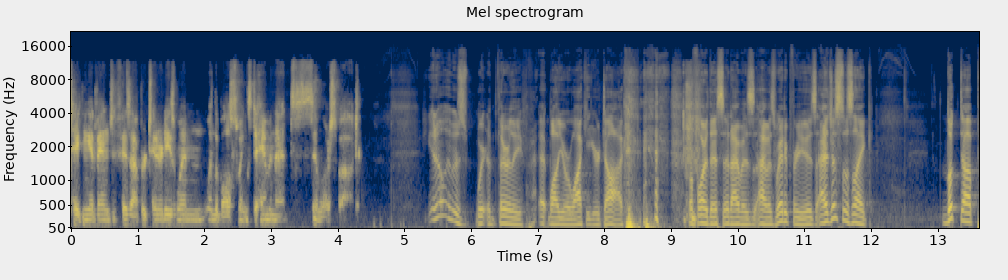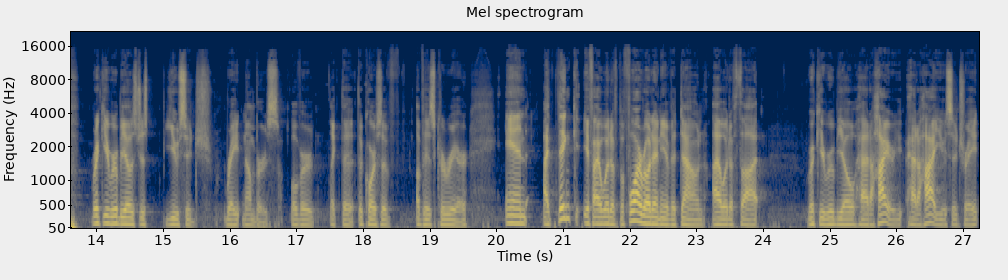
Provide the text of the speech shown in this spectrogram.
taking advantage of his opportunities when when the ball swings to him in that similar spot. You know, it was weird, literally uh, while you were walking your dog before this, and I was I was waiting for you. Is I just was like looked up Ricky Rubio's just usage rate numbers over like the the course of of his career, and I think if I would have before I wrote any of it down, I would have thought Ricky Rubio had a higher had a high usage rate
